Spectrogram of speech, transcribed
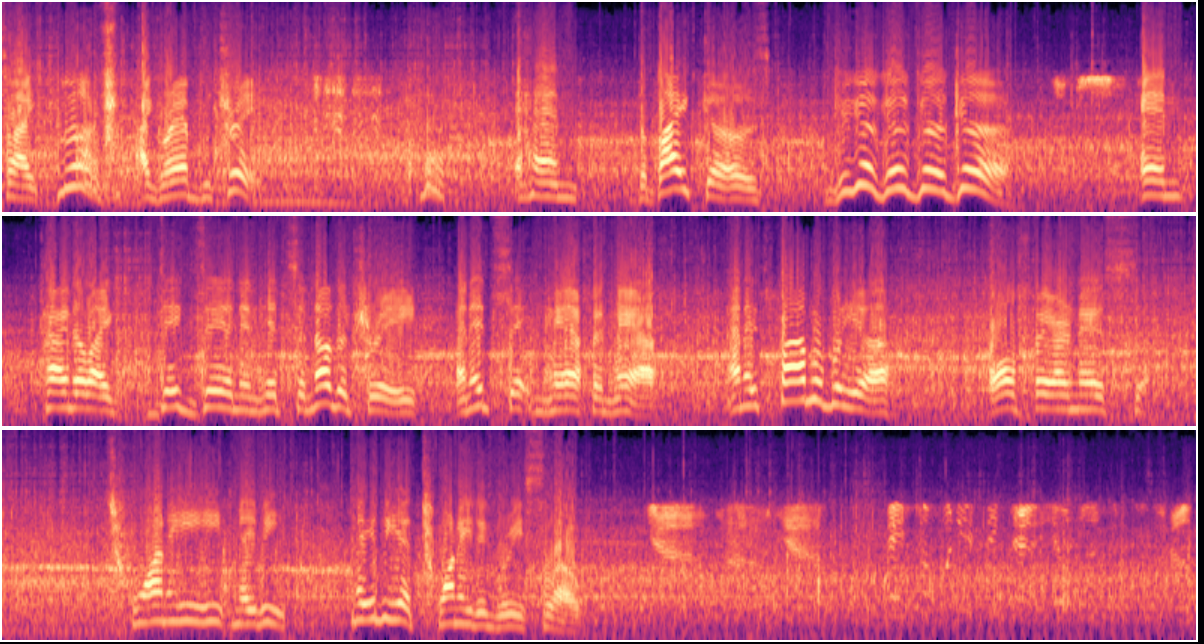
So I, I grabbed the tree, and the bike goes, goo goo goo goo and kind of like digs in and hits another tree, and it's sitting half and half, and it's probably a, all fairness, 20, maybe, maybe a 20 degree slope. Yeah, wow, yeah. Hey, so what do you think that hill was that we went up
